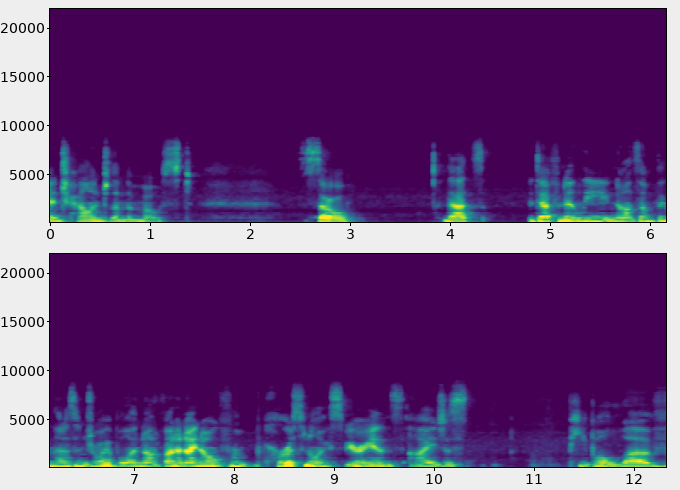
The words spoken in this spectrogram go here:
and challenge them the most so that's definitely not something that is enjoyable and not fun. And I know from personal experience, I just, people love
